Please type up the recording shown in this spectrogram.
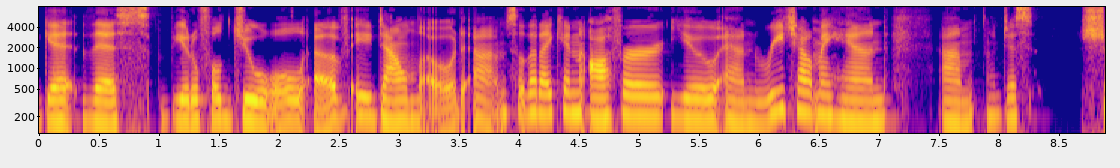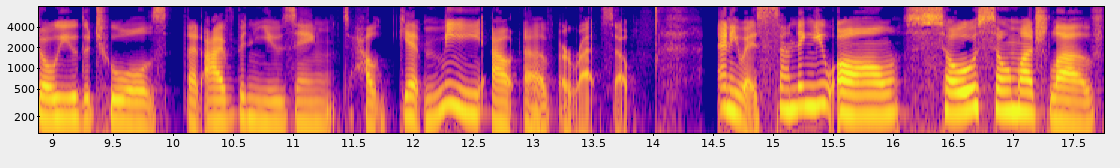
get this beautiful jewel of a download um, so that I can offer you and reach out my hand um, and just show you the tools that I've been using to help get me out of a rut. So, anyways, sending you all so, so much love.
